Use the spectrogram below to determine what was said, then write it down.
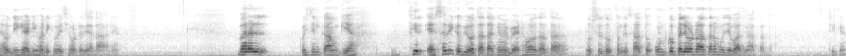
सऊदी की आईडी होने की वजह से ऑर्डर ज़्यादा आ रहे हैं। बहरहाल, कुछ दिन काम किया। फिर ऐसा भी कभी होता था कि मैं बैठा होता था दूसरे दोस्तों के साथ तो उनको पहले ऑर्डर आता था, मुझे बाद में आता था। ठीक है?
